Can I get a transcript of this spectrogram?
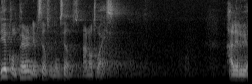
they comparing themselves with themselves are not wise. Hallelujah.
